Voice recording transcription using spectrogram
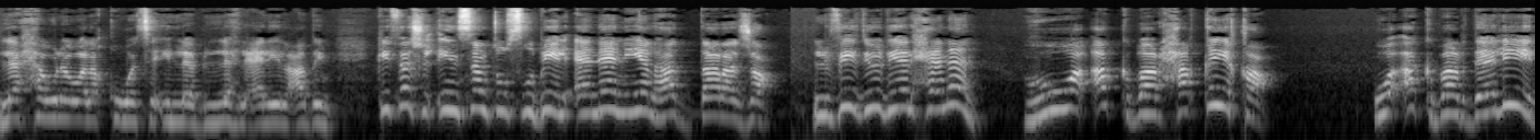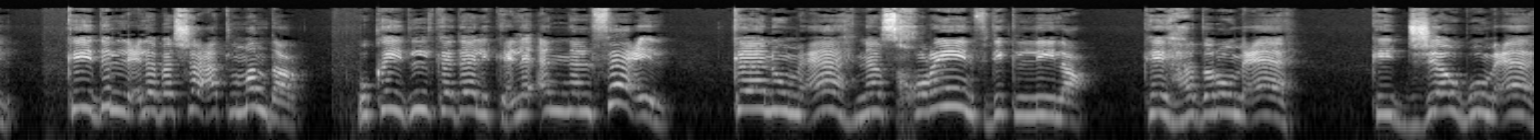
لا حول ولا قوة إلا بالله العلي العظيم. كيفاش الإنسان توصل به الأنانية لهاد الدرجة؟ الفيديو ديال حنان هو أكبر حقيقة وأكبر دليل. كيدل على بشاعة المنظر وكيدل كذلك على أن الفاعل كانوا معاه ناس أخرين في ديك الليلة. كيهضروا معاه كيتجاوبوا معاه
